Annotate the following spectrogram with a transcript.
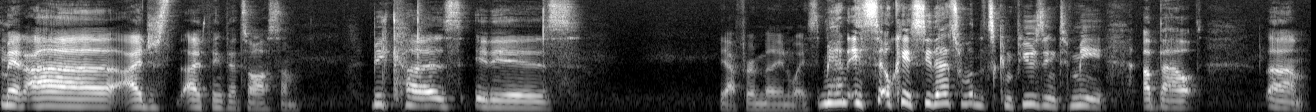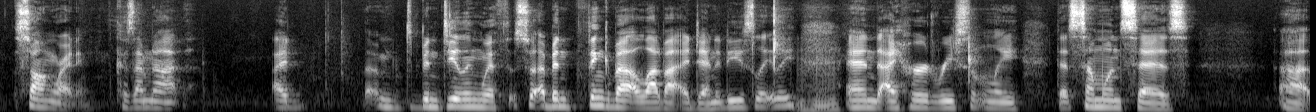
man. Uh, I just I think that's awesome because it is. Yeah, for a million ways, man. It's okay. See, that's what's confusing to me about um, songwriting because I'm not. I. I've been dealing with so I've been thinking about a lot about identities lately, and I heard recently that someone says uh,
